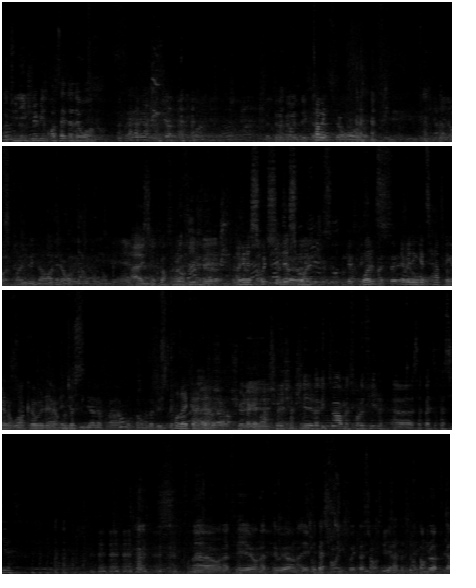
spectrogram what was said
Donc, tu dis que je lui ai mis 3-7 à 0. Hein. Tu vas faire une déclaration. euh, faire une déclaration. Ah, une victoire sur le film. mais- I'm gonna switch to this one. Once everything gets happening, I'm gonna walk over there and just pull that guy down. Je suis, allé, je suis allé chercher la victoire, mais sur le fil, euh, ça n'a pas été facile. on, a, on a fait, on a fait, ouais, on a patient, il faut être patient aussi. Attendre la, la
